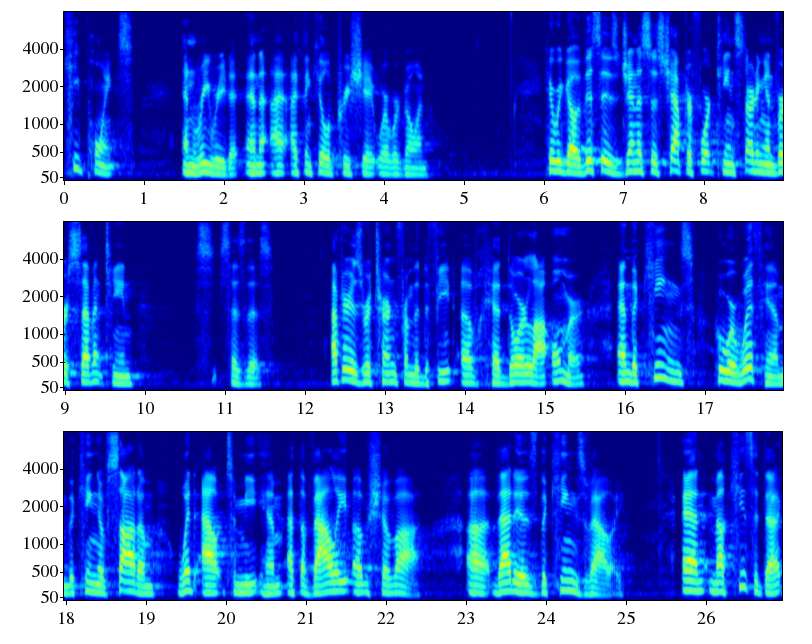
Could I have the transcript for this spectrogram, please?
key points and reread it. And I, I think you'll appreciate where we're going. Here we go. This is Genesis chapter 14, starting in verse 17, says this. After his return from the defeat of Chedorlaomer, and the kings who were with him, the king of Sodom, went out to meet him at the valley of Shaveh. Uh, that is the king's valley. And Melchizedek,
